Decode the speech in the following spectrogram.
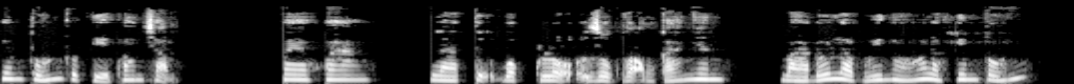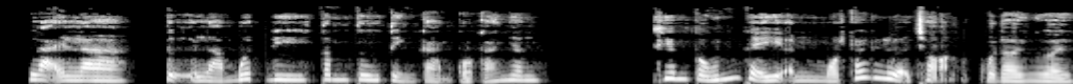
khiêm tốn cực kỳ quan trọng. Khoe khoang là tự bộc lộ dục vọng cá nhân và đối lập với nó là khiêm tốn, lại là tự làm bớt đi tâm tư tình cảm của cá nhân. Khiêm tốn thể hiện một cách lựa chọn của đời người,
